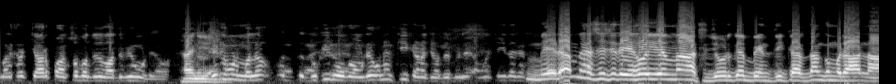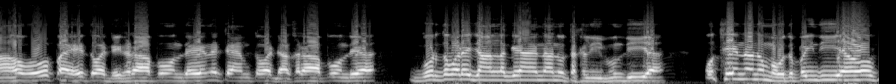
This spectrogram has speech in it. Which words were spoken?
ਮਤਲਬ 4-500 ਬੰਦੇ ਤੋਂ ਵੱਧ ਵੀ ਹੋਣ ਡਿਆ ਜਿਹੜੇ ਹੁਣ ਮਤਲਬ ਦੁਖੀ ਲੋਕ ਆਉਂਦੇ ਉਹਨਾਂ ਨੂੰ ਕੀ ਕਹਿਣਾ ਚਾਹੁੰਦੇ ਮੇਰੇ ਆਉਣਾ ਚਾਹੀਦਾ ਮੇਰਾ ਮੈਸੇਜ ਤੇ ਇਹੋ ਹੀ ਹੈ ਮੈਂ ਹੱਥ ਜੋੜ ਕੇ ਬੇਨਤੀ ਕਰਦਾ ਗੁੰਮਰਾਹ ਨਾ ਹੋਵੋ ਪੈਸੇ ਤੁਹਾਡੇ ਖਰਾਬ ਹੁੰਦੇ ਨੇ ਟਾਈਮ ਤੁਹਾਡਾ ਖਰਾਬ ਹੁੰਦੇ ਆ ਗੁਰਦੁਆਰੇ ਜਾਣ ਲੱਗਿਆ ਇਹਨਾਂ ਨੂੰ ਤਕਲੀਫ ਹੁੰਦੀ ਆ ਉੱਥੇ ਇਹਨਾਂ ਨੂੰ ਮੌਤ ਪੈਂਦੀ ਆ ਉਹ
